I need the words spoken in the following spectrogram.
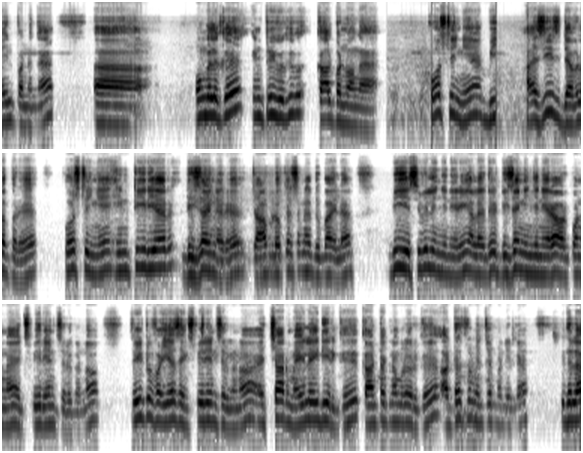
மெயில் பண்ணுங்கள் உங்களுக்கு இன்டர்வியூக்கு கால் பண்ணுவாங்க. Posting B Aziz developer posting interior designer job location துபாயில் பிஏ சிவில் இன்ஜினியரிங் அல்லது டிசைன் இன்ஜினியராக ஒர்க் பண்ண எக்ஸ்பீரியன்ஸ் இருக்கணும். Three to five years experience இருக்கணும். ஹெச்ஆர் மெயில் ஐடி இருக்குது கான்டாக்ட் நம்பரும் இருக்குது அட்ரஸும் மென்ஷன் பண்ணியிருக்கேன் இதில்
